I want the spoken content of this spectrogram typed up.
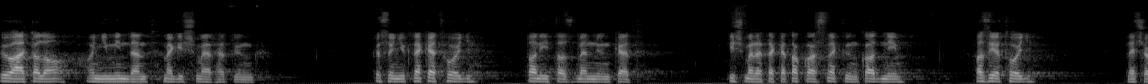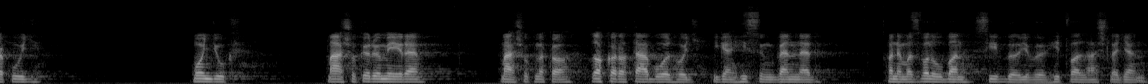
ő általa annyi mindent megismerhetünk. Köszönjük neked, hogy tanítasz bennünket, ismereteket akarsz nekünk adni, azért, hogy ne csak úgy mondjuk mások örömére, másoknak az akaratából, hogy igen, hiszünk benned, hanem az valóban szívből jövő hitvallás legyen.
